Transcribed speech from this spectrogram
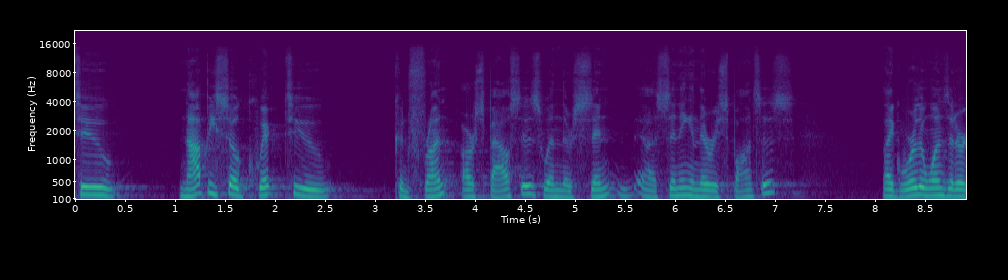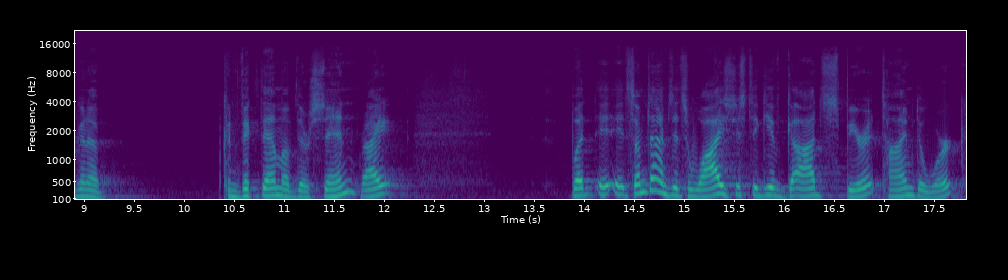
to not be so quick to confront our spouses when they're sin, uh, sinning in their responses. Like we're the ones that are going to convict them of their sin, right? But it, it, sometimes it's wise just to give God's Spirit time to work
